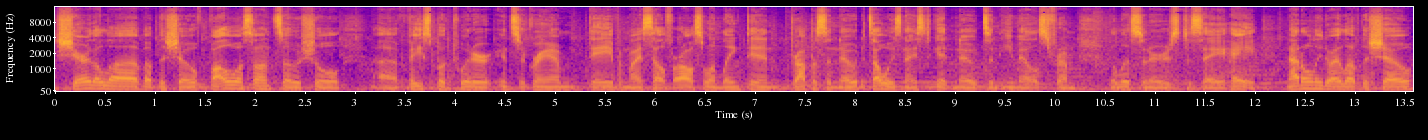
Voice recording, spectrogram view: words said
Share the love of the show. Follow us on social. Uh, Facebook, Twitter, Instagram. Dave and myself are also on LinkedIn. Drop us a note. It's always nice to get notes and emails from the listeners to say, hey, not only do I love the show,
